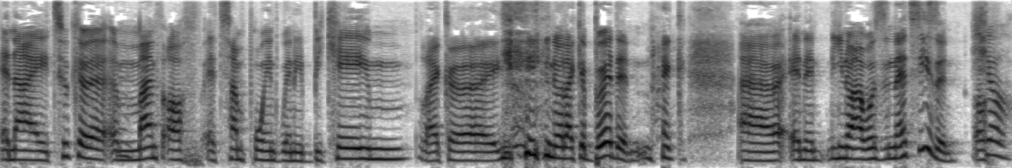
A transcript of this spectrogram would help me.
And I took a, a month off at some point when it became like a, you know, like a burden. Like, uh, and it, you know, I was in that season of Sure.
